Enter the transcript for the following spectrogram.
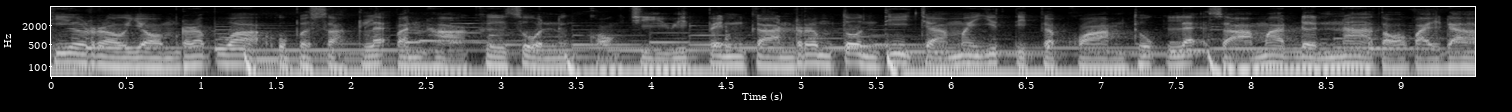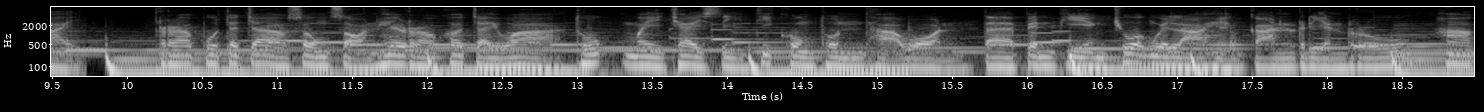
ที่เรายอมรับว่าอุปสรรคและปัญหาคือส่วนหนึ่งของชีวิต เป็นการเริ่มต้นที่จะไม่ยึดติดกับความทุกข์และสามารถเดินหน้าต่อไปได้พระพุทธเจ้าทรงสอนให้เราเข้าใจว่าทุกข์ไม่ใช่สิ่งที่คงทนถาวร แต่เป็นเพียงช่วงเวลาแห่งการเรียนรู้ หาก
